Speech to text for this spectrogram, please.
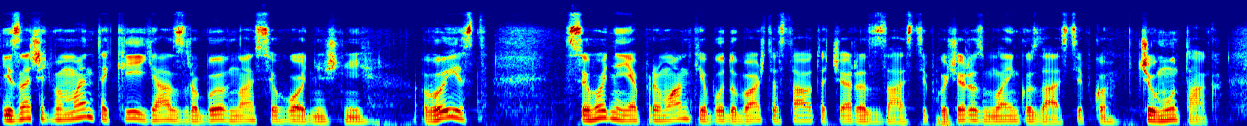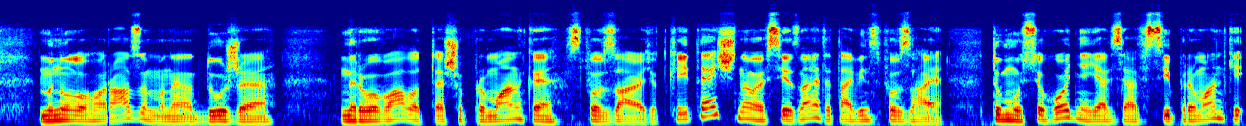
І значить, момент, який я зробив на сьогоднішній виїзд. Сьогодні я приманки буду бачите ставити через застіпку, через маленьку застіпку. Чому так? Минулого разу мене дуже нервувало те, що приманки сповзають. От кейтеч, ну ви всі знаєте, та він сповзає. Тому сьогодні я взяв всі приманки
